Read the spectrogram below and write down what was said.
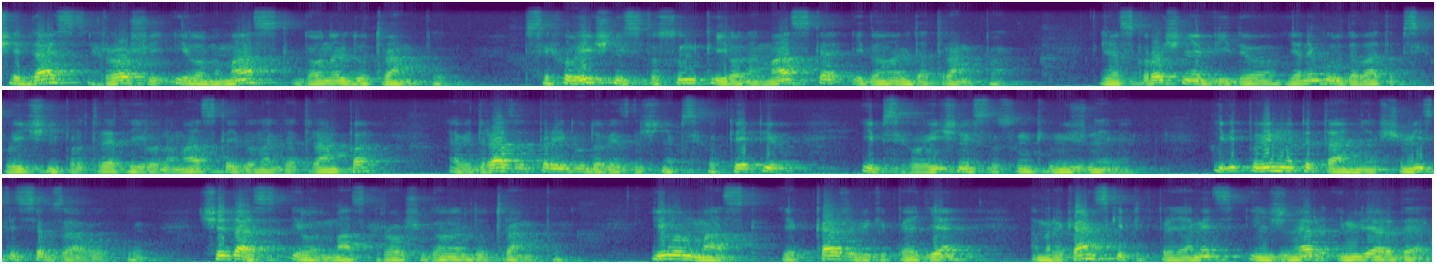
Чи дасть гроші Ілон Маск Дональду Трампу? Психологічні стосунки Ілона Маска і Дональда Трампа. Для скорочення відео я не буду давати психологічні портрети Ілона Маска і Дональда Трампа, а відразу перейду до визначення психотипів і психологічних стосунків між ними. І відповім на питання, що міститься в заголовку. Чи дасть Ілон Маск гроші Дональду Трампу? Ілон Маск, як каже Вікіпедія, американський підприємець, інженер і мільярдер.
